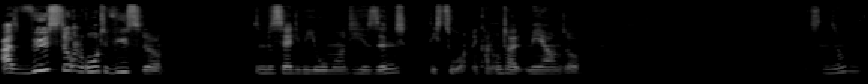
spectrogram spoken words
Also Wüste und rote Wüste sind bisher die Biome, die hier sind, die ich zuordnen kann. Und halt Meer und so ist ein Sumpf.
